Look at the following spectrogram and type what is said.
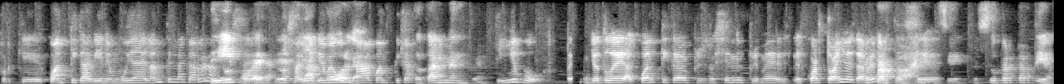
porque cuántica viene muy adelante en la carrera. Sí, pues, no sabía que me gustaba cuántica. Totalmente. Sí, pues. Yo tuve a cuántica recién el primer, el cuarto año de carrera. El cuarto año, sí, es súper tardío.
